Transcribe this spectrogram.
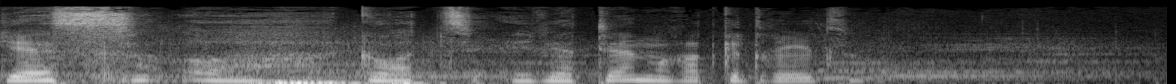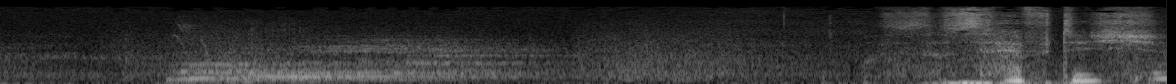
Yes. Oh Gott, ey, wie hat der ein Rad gedreht? Das ist heftig.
